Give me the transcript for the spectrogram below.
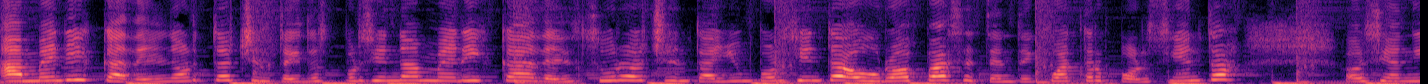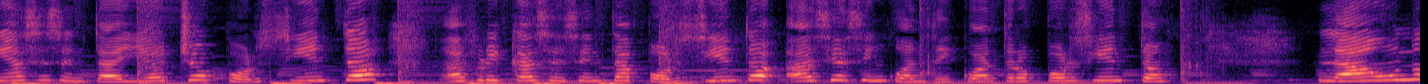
América del Norte 82%, América del Sur 81%, Europa 74%, Oceanía 68%, África 60%, Asia 54%. La ONU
